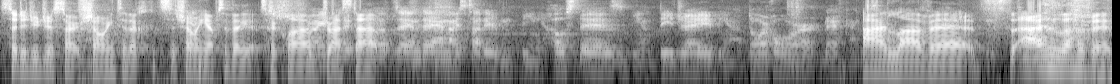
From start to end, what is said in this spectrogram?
So did you just start showing to the showing up to the to club Going to dressed the up? clubs, and then I started being hostess, being a DJ, being a door whore, that kind of I stuff. love it. I love it.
